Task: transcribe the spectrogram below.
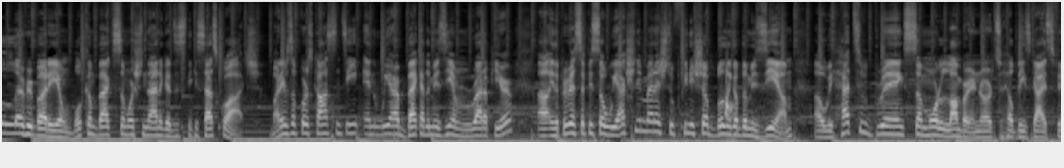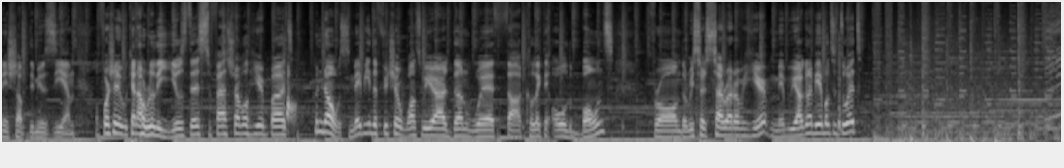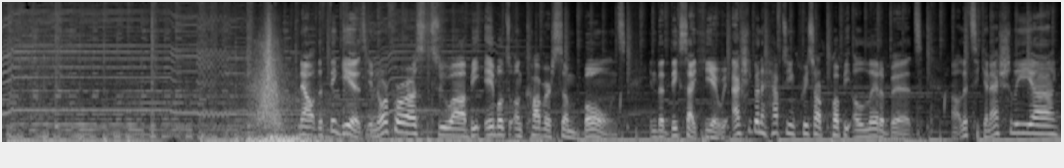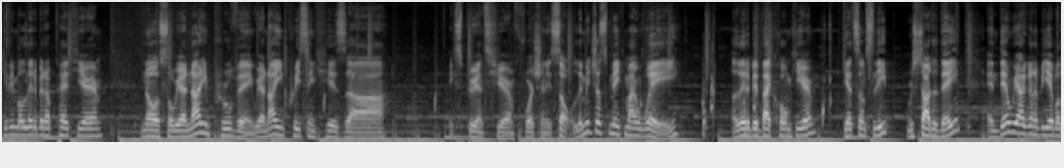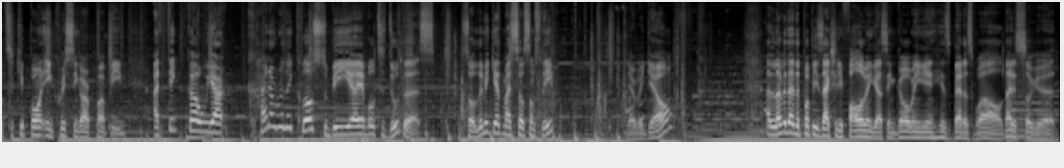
Hello everybody and welcome back to some more shenanigans in Sneaky Sasquatch. My name is of course Constantine and we are back at the museum right up here. Uh, in the previous episode we actually managed to finish up building up the museum. Uh, we had to bring some more lumber in order to help these guys finish up the museum. Unfortunately we cannot really use this to fast travel here but who knows, maybe in the future once we are done with uh, collecting all the bones from the research site right over here, maybe we are to be able to do it. Now, the thing is, in order for us to uh, be able to uncover some bones in the dig site here, we're actually going to have to increase our puppy a little bit. Uh, let's see, can I actually uh, give him a little bit of pet here? No, so we are not improving. We are not increasing his uh, experience here, unfortunately. So, let me just make my way a little bit back home here, get some sleep, restart the day, and then we are going to be able to keep on increasing our puppy. I think uh, we are kind of really close to be able to do this. So, let me get myself some sleep. There we go. I love it that the puppy is actually following us and going in his bed as well. That is so good.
